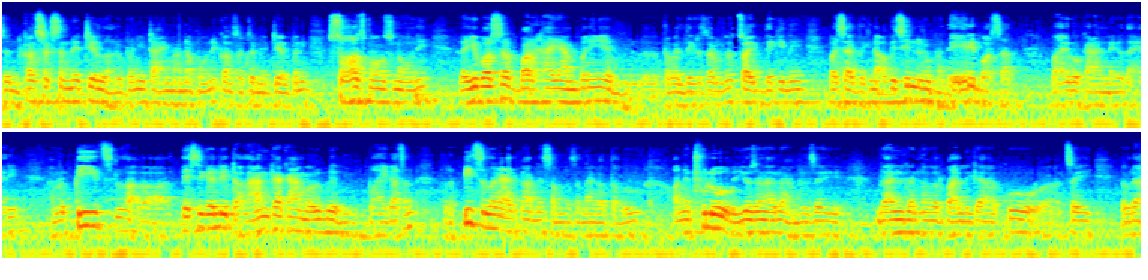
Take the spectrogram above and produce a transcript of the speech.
जुन कन्स्ट्रक्सन मेटेरियलहरू पनि टाइममा नपाउने कन्स्ट्रक्सन मेटेरियल पनि सहज पहुँच नहुने र यो वर्ष बर्खायाम पनि तपाईँले देख्न सक्नुहुन्छ चैतदेखि नै वैशाखदेखि नै अविच्छिन्न रूपमा धेरै वर्षा भएको कारणले गर्दाखेरि हाम्रो पिच बेसिकली ढलानका कामहरू भएका छन् र पिच लगायतका अन्य संरचनागतहरू अन्य ठुलो योजनाहरू हाम्रो चाहिँ ब्रालिगञ्ज नगरपालिकाको चाहिँ एउटा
